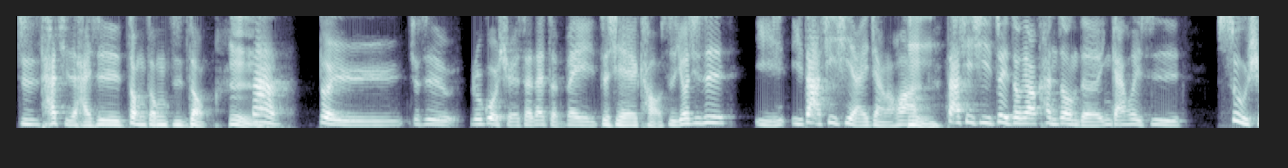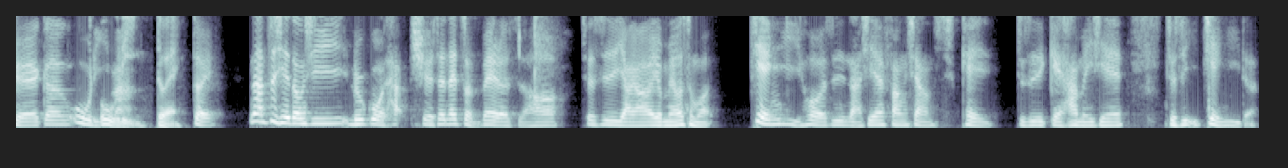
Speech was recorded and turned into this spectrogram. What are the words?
就是它其实还是重中之重。嗯，那对于就是如果学生在准备这些考试，尤其是以以大气系来讲的话，嗯，大气系最重要看重的应该会是数学跟物理。物理，对对。那这些东西，如果他学生在准备的时候，就是瑶瑶有没有什么建议，或者是哪些方向可以，就是给他们一些就是建议的？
